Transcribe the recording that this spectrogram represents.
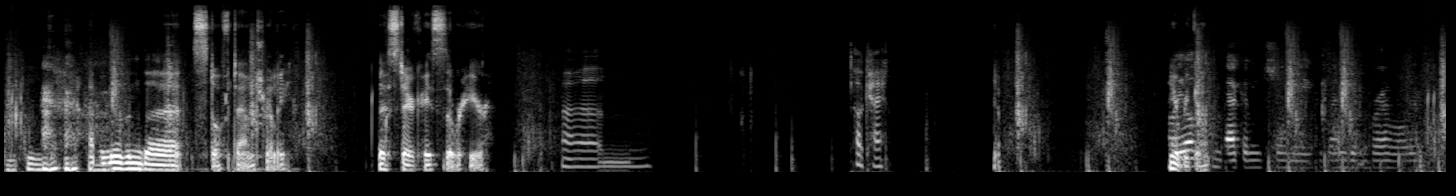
I'm moving the stuff down, Trilly. The staircase is over here. Um. Okay. Yep. Here we go. Have to come back show me because I'm getting gravel already.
